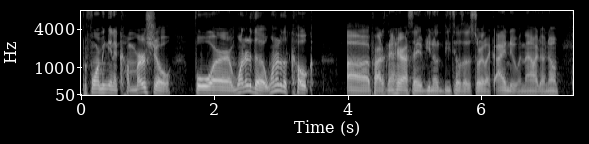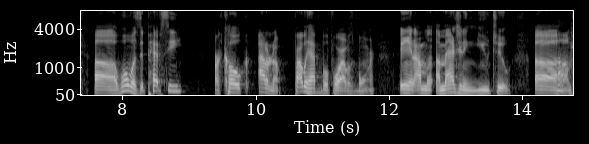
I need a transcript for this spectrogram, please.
performing in a commercial for one of the one of the Coke uh, products. Now, here I say, if you know the details of the story, like I knew, and now I don't know. Uh, what was it? Pepsi or Coke? I don't know. Probably happened before I was born, and I'm imagining you too. Um,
